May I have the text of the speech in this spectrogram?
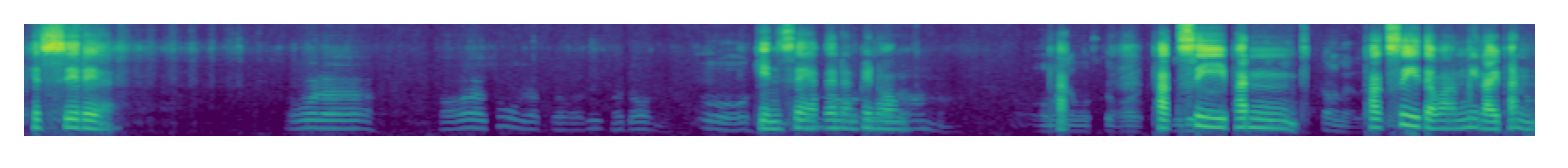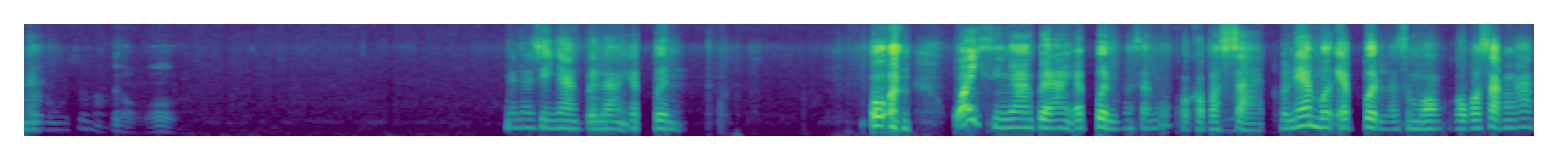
เพชรซีเรีย Var det, ja, jag såg att det var likadant. Ja, กินแซ่บได้นั่นพี่น้อง men det måste vara ผักสี่พัน veckan eller- ผักซี่แต่ว่ามันมีหลายพันธุ์นะ Ja, ไม่น่าสิย่างไปล้างแอปเปิล โอ้ไว้สิยางไปล้างแอปเปิลมาสั่นโอ้ขอกับประสาทคนนี้มือแอปเปิลแล้วสมองเขาก็บ่สั่งงาน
